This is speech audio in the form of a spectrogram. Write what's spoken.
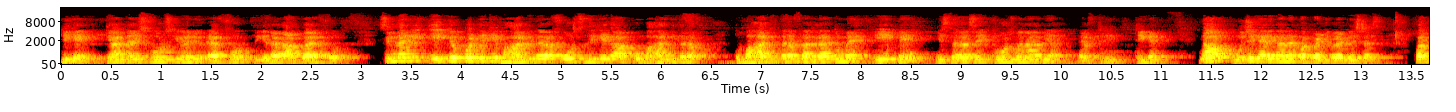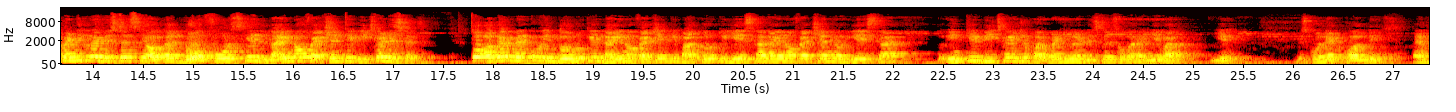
ठीक है? क्या था इस फोर्स की वैल्यू एफ़ फोर तो ये लगा आपका एफ़ फोर सिमिलरली ए के ऊपर देखिए, बाहर की तरफ़ फोर्स दिखेगा आपको, बाहर की तरफ़। तो बाहर की तरफ़ लग रहा है तो मैं ए पे इस तरह से एक फोर्स बना दिया एफ़ ठीक है? नाउ मुझे क्या निकालना है? परपेंडिकुलर डिस्टेंस परपेंडिकुलर डिस्टेंस क्या होता है? दो फोर्स के लाइन ऑफ़ एक्शन के बीच का डिस्टेंस तो अगर मेरे को इन दोनों के लाइन ऑफ़ एक्शन की बात करूँ तो ये इसका लाइन ऑफ़ एक्शन है और ये इसका है। तो इनके बीच का ये जो परपेंडिकुलर डिस्टेंस होगा ना, ये वाला, ये। इसको लेट कॉल दी एम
